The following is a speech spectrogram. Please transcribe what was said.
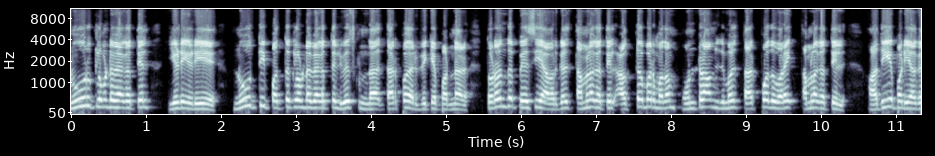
நூறு கிலோமீட்டர் வேகத்தில் இடையிடையே நூத்தி பத்து கிலோமீட்டர் வேகத்தில் வீசும் தற்போது அறிவிக்கப்பட்டனர். தொடர்ந்து பேசிய அவர்கள் தமிழகத்தில் அக்டோபர் மாதம் ஒன்றாம் தேதி முதல் தற்போது வரை தமிழகத்தில் அதிகப்படியாக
